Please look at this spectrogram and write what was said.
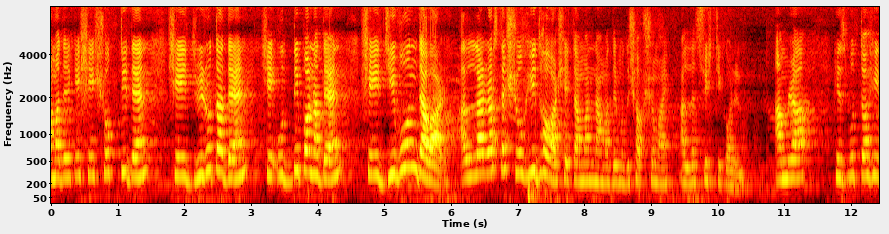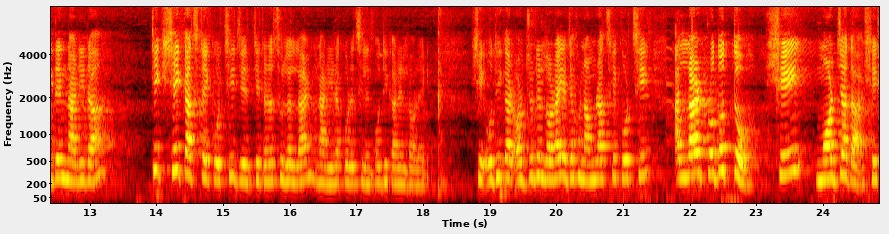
আমাদেরকে সেই শক্তি দেন, সেই দৃঢ়তা দেন, সেই উদ্দীপনা দেন, সেই জীবন দেওয়ার, আল্লাহর রাস্তায় শহীদ হওয়ার সেই তামান্না আমাদের মধ্যে সবসময় আল্লাহ সৃষ্টি করেন। আমরা হিজবুত তহিদের নারীরা, ঠিক সেই কাজটাই করছি যে, যেটা রসুল্লাহর নারীরা করেছিলেন অধিকারের লড়াই সেই অধিকার অর্জনের লড়াইয়ে যখন আমরা আজকে করছি, আল্লাহর প্রদত্ত সেই মর্যাদা, সেই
